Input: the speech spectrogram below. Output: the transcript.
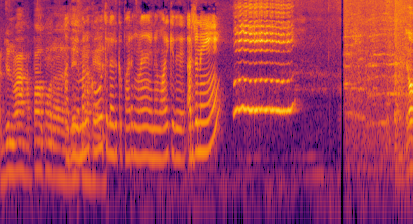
அர்ஜுன் வா. அப்பாவுக்கும் ஒரு அது என் மேல கோவத்துல இருக்கு பாருங்களேன். என்ன முறைக்குது. அர்ஜுனே. யோ.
